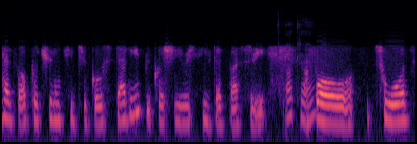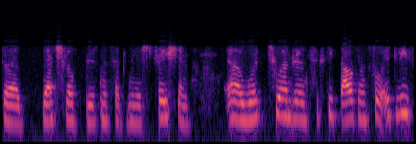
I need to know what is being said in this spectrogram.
has the opportunity to go study because she received a bursary okay. for towards a Bachelor of Business Administration uh, worth 260,000. So at least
